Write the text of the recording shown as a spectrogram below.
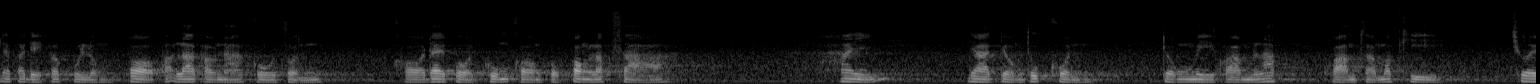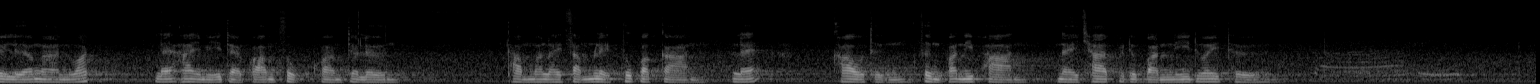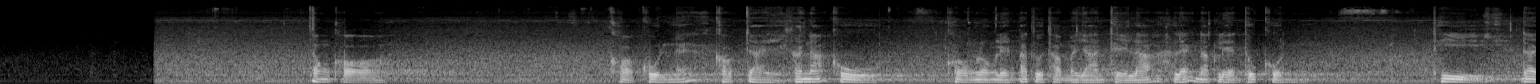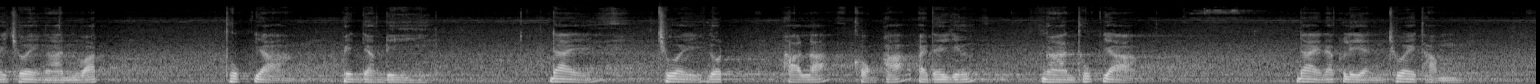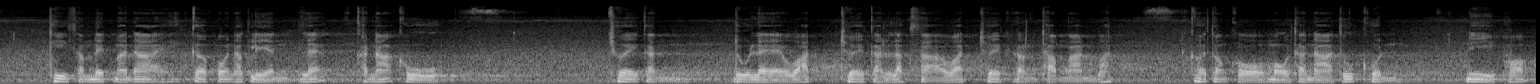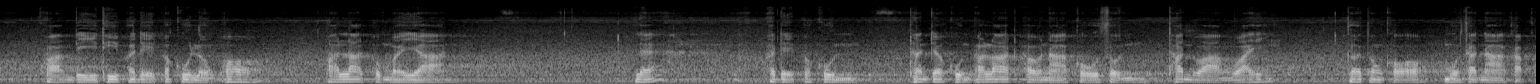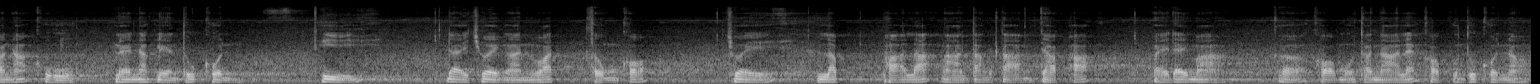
และพระเดชพระคุณหลวงพ่อพระราชภาวนาโกศล ขอได้โปรดคุ้มครองปกป้องรักษา ให้ญาติโยมทุกคนจงมีความรักความสามัคคี ช่วยเหลืองานวัด และให้มีแต่ความสุขความเจริญ ทำอะไรสำเร็จทุกประการ และเข้าถึงซึ่งพระนิพพานในชาติปัจจุบันนี้ด้วยเถิดต้องขอ ขอบคุณและขอบใจคณะครูของโรงเรียนพระสุธรรมยานเถระและนักเรียนทุกคน ที่ได้ช่วยงานวัดทุกอย่าง เป็นอย่างดี ได้ช่วยลดภาระของพระไปได้เยอะ งานทุกอย่าง ได้นักเรียนช่วยทำที่สำเร็จมาได้ ก็เพราะนักเรียนและคณะครู ช่วยกันดูแลวัด ช่วยกันรักษาวัด ช่วยกันทำงานวัด ก็ต้องขอโมทนาทุกคนนี่เพราะ ความดีที่พระเดชพระคุณหลวงพ่อ พระราชพรมยาน และพระเดชพระคุณ ท่านเจ้าคุณพระราชภาวนาโกศลท่านวางไว้ ก็ต้องขอโมทนากับคณะครูและนักเรียนทุกคนที่ได้ช่วยงานวัดสงเคราะห์ช่วยรับภาระงานต่างๆ จากพระไปได้มาก ก็ขอโมทนาและขอบคุณทุกคนเนาะ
